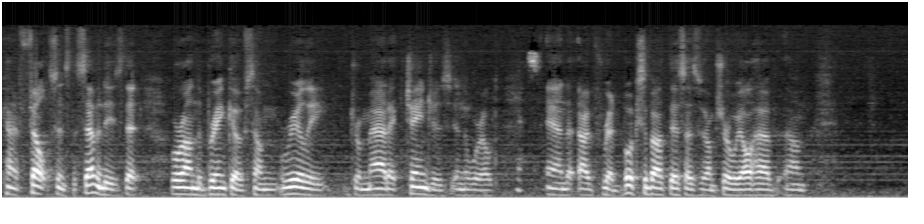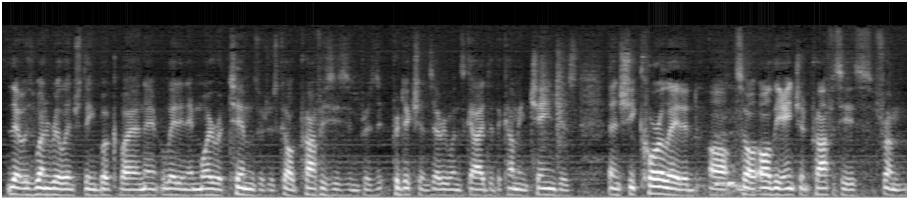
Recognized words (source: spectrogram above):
kind of felt since the 70s that we're on the brink of some really dramatic changes in the world. Yes. And I've read books about this, as I'm sure we all have. Um, there was one real interesting book by a, name, a, lady named Moira Timms, which was called Prophecies and Predictions Everyone's Guide to the Coming Changes. And she correlated all, so all the ancient prophecies from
